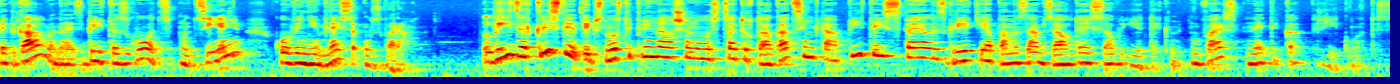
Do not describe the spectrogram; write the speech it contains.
bet galvenais bija tas gods un cieņa, ko viņiem nesa uzvara. Līdz ar kristietības nostiprināšanos 4. gadsimtā pītīs spēles Grieķijā pamazām zaudēja savu ietekmi un vairs netika rīkotas.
